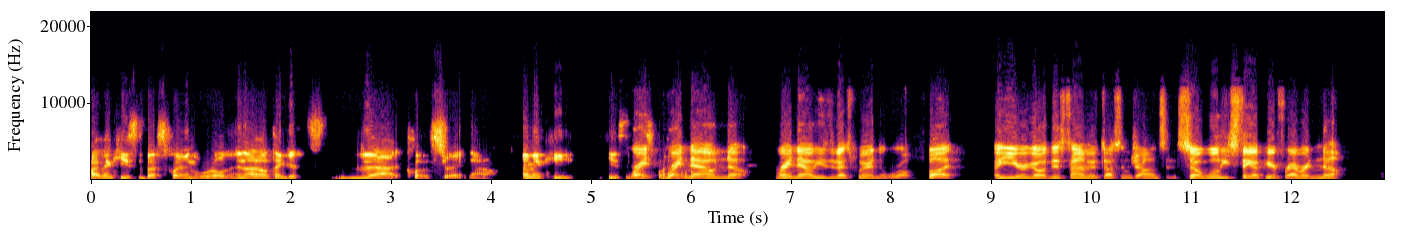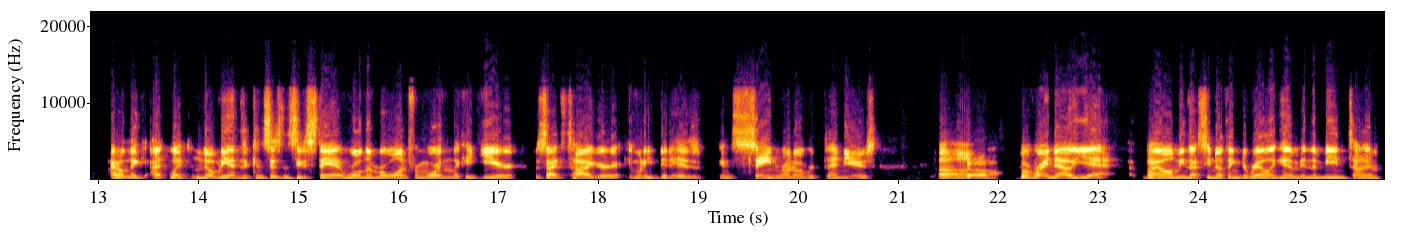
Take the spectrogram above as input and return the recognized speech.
I think he's the best player in the world, and I don't think it's that close right now. I think he he's the right best right in the world. now, no. Right now, he's the best player in the world. But a year ago at this time, it was Dustin Johnson. So will he stay up here forever? No. I don't think I, like nobody had the consistency to stay at world number one for more than like a year, besides Tiger when he did his insane run over ten years. Uh, Yeah. But right now, yeah, by all means, I see nothing derailing him in the meantime.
